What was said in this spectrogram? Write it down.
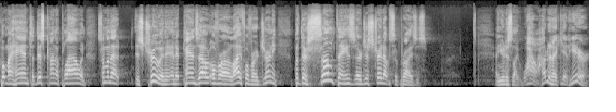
put my hand to this kind of plow. And some of that is true and it, and it pans out over our life, over our journey. But there's some things that are just straight up surprises. And you're just like, wow, how did I get here?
